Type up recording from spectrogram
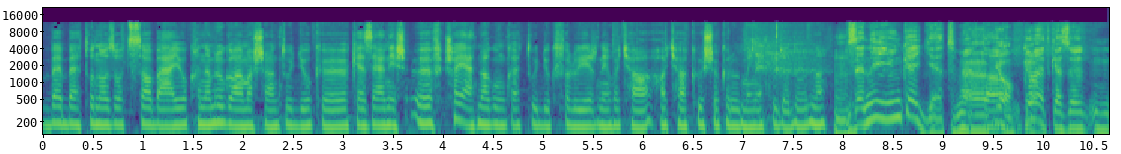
bebetonozott szabályok, hanem rugalmasan tudjuk ö, kezelni, és ö, saját magunkat tudjuk felülírni, hogyha, hogyha a külső körülmények úgy adódnak. Hm. Zenéljünk egyet, mert uh, a jó, következő jó.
